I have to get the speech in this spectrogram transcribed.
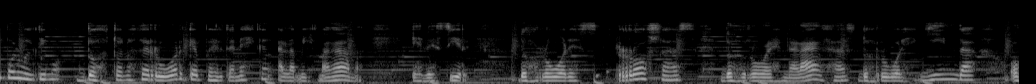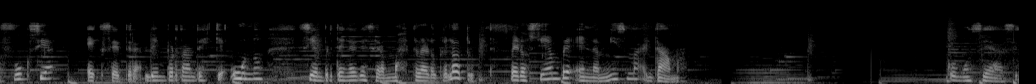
por último, dos tonos de rubor que pertenezcan a la misma gama, es decir, dos rubores rosas, dos rubores naranjas, dos rubores guinda o fucsia, etc. Lo importante es que uno siempre tenga que ser más claro que el otro, pero siempre en la misma gama. ¿Cómo se hace?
